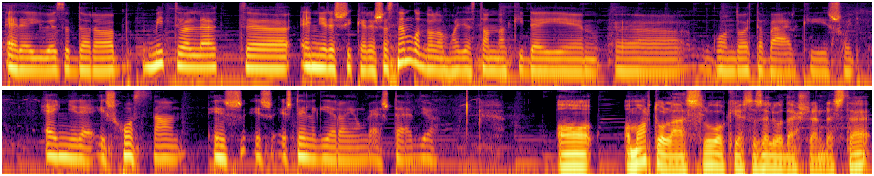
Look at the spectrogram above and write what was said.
erejű ez a darab? Mitől lett uh, ennyire sikeres? Azt nem gondolom, hogy ezt annak idején uh, gondolta bárki is, hogy ennyire és hosszan és, és, és tényleg ilyen rajongás tárgya. A, a Marton László, aki ezt az előadást rendezte,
